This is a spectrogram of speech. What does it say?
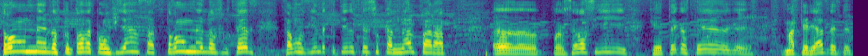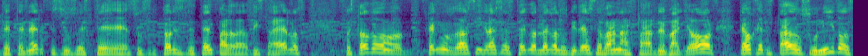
tómelos con toda confianza, tómelos usted. Estamos viendo que tiene usted su canal para uh, pues así, que tenga usted eh, material de, tener que sus este, suscriptores estén para distraerlos. Pues todo, tengo así, gracias, tengo luego los videos se van hasta Nueva York, tengo gente de Estados Unidos,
